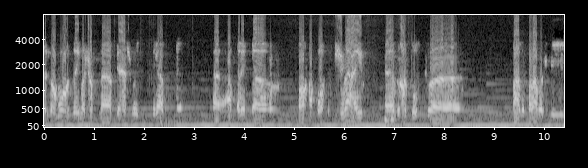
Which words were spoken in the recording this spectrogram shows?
الأمور زي ما شفنا فيها شوية اختلاف آه، عن طريق مواقع التواصل الاجتماعي بخصوص بعض البرامج في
